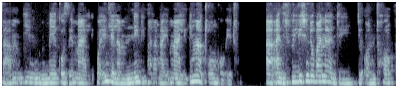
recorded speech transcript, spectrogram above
zam iimeko zemali kwa indlela mne ndiphatha ngayo imali imaxongo wethu uh, andifilishi into yobana ndi-on top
